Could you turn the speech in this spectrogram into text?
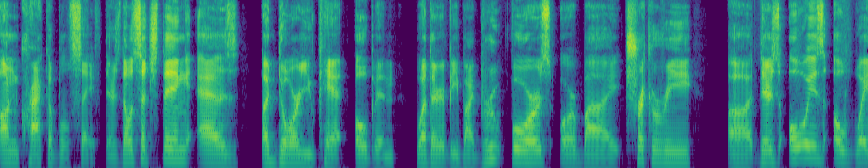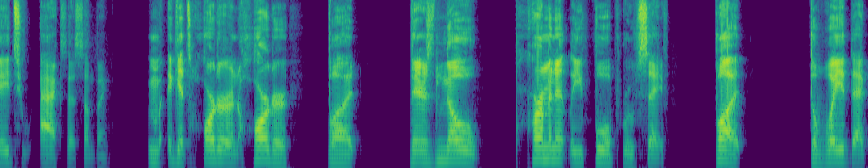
uncrackable safe. There's no such thing as a door you can't open, whether it be by brute force or by trickery. Uh, there's always a way to access something. It gets harder and harder, but there's no permanently foolproof safe. But the way that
